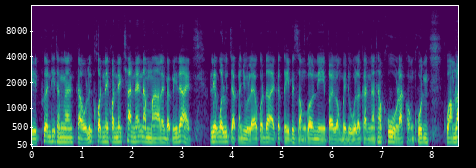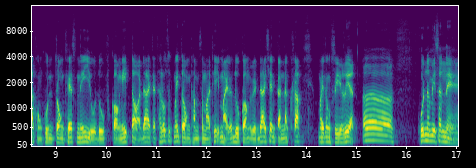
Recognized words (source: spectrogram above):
ดีตเพื่อนที่ทำงานเก่า หรือคนในคอนเน็ชันแนะนำมาอะไรแบบนี้ได้ เรียกว่ารู้จักกันอยู่แล้วก็ได้ก็ตีเป็นสองกรณีไปลองไปดูแล้วกันนะถ้าคู่รักของคุณความรักของคุณตรงเคสนี้อยู่ดูกองนี้ต่อได้ แต่ถ้ารู้สึกไม่ตรงทำสมาธิใหม่แล้วดูกองอื่นได้เช่นกันนะครับ ไม่ต้องซีเรียสเออคุณมีเสน่ห์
